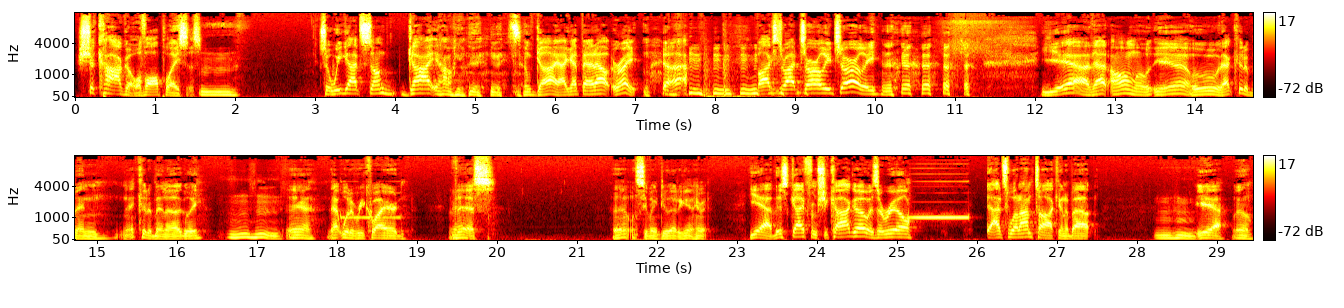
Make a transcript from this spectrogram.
Chicago, of all places. So we got some guy, some guy, I got that out right. Foxtrot Charlie Charlie. Yeah, that almost. Yeah, oh, that could have been. That could have been ugly. Mm-hmm. Yeah, that would have required this. Well, let's see if I can do that again. Here. Yeah, this guy from Chicago is a real. That's what I'm talking about. Mm-hmm. Yeah. Well,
